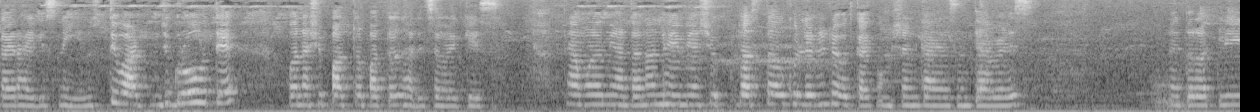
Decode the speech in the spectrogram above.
काय राहिलीच नाही आहे नुसती वाढ म्हणजे ग्रो होते पण असे पातळ पातळ झाले सगळे केस. त्यामुळे मी आता ना नेहमी असे जास्त खुले नाही ठेवत काय फंक्शन काय असेल त्यावेळेस. नाहीतर आपली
